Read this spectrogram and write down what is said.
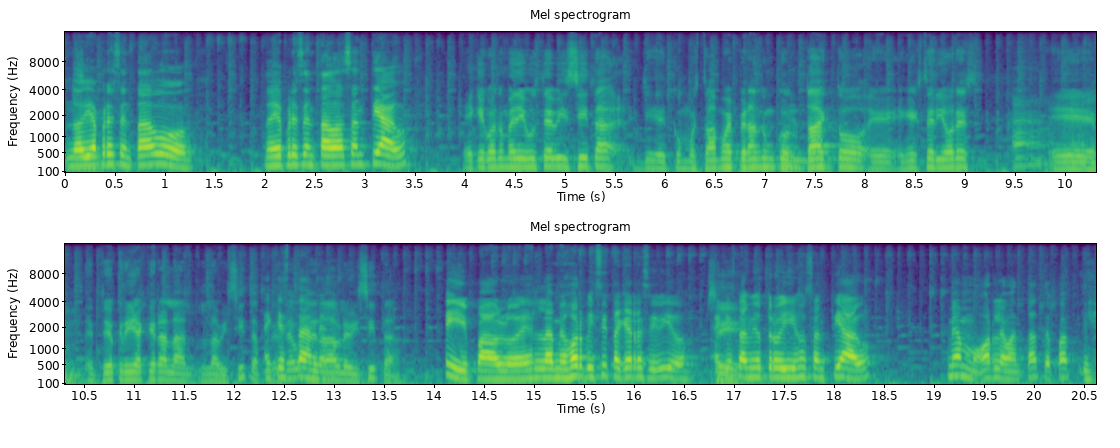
no había presentado, no había presentado a Santiago. Es que cuando me dijo usted visita, eh, como estábamos esperando un contacto eh, en exteriores, Ah. eh, entonces yo creía que era la, la visita. Pero es una agradable visita. Sí, Pablo, es la mejor visita que he recibido. Sí. Aquí está mi otro hijo, Santiago. Mi amor, levántate, papi.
